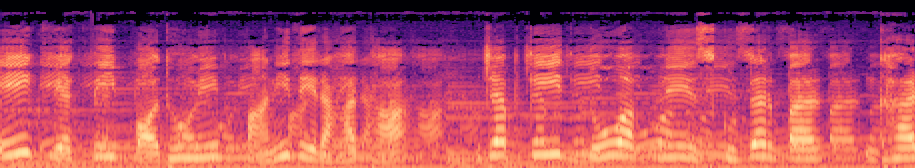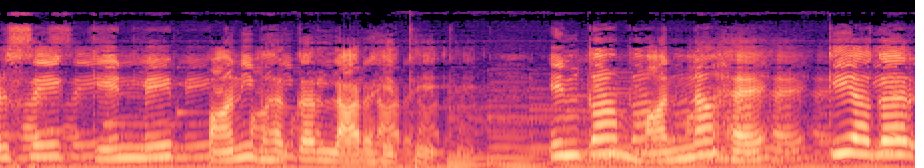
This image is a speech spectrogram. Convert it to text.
एक व्यक्ति पौधों में पानी दे रहा था, जबकि दो अपने स्कूटर पर घर से केन में पानी भरकर ला रहे थे। इनका मानना है कि अगर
